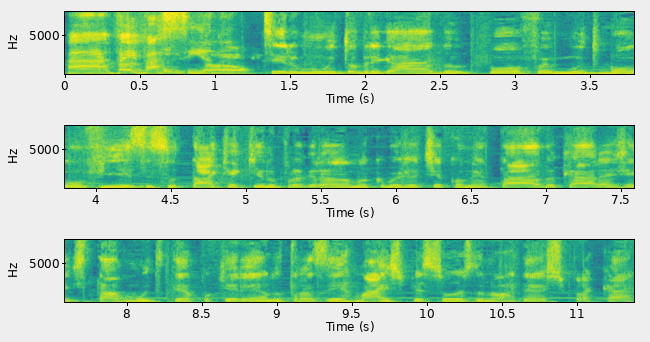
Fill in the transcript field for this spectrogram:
Ah, Tá vem vacina. disposição. Ciro, muito obrigado. Pô, foi muito bom ouvir esse sotaque aqui no programa, como eu já tinha comentado, cara. A gente tá há muito tempo querendo trazer mais pessoas do Nordeste para cá,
